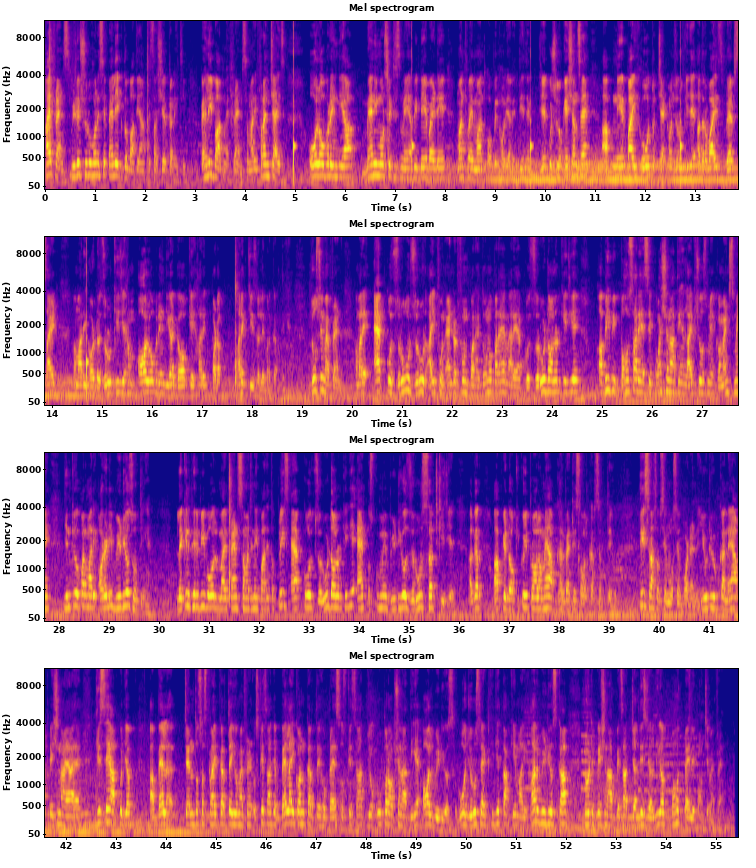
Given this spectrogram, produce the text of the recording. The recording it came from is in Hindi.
हाय फ्रेंड्स वीडियो शुरू होने से पहले एक दो बातें आपके साथ शेयर करनी थी। पहली बात मैं फ्रेंड्स हमारी franchise all over India many more cities में अभी day by day month by month open हो जा रही है। ये कुछ लोकेशंस हैं। आप नियर बाई हो तो चेक ऑन ज़रूर कीजिए। अदरवाइज़ वेबसाइट हमारी ऑर्डर ज़रूर कीजिए। हम ऑल ओवर इंडिया डॉग के हर एक प्रोडक्ट हर एक चीज़ डिलीवर करते हैं। दूसरी माय फ्रेंड हमारे ऐप को ज़रूर ज़रूर आईफोन एंड्रॉइड फ़ोन पर है, दोनों पर है। हमारे ऐप को ज़रूर डाउनलोड कीजिए। अभी भी बहुत सारे ऐसे क्वेश्चन आते हैं लाइव शोज़ में कमेंट्स में, जिनके ऊपर हमारी ऑलरेडी वीडियोस होती हैं। लेकिन फिर भी वो माय फ्रेंड्स समझ नहीं पाते तो प्लीज़ ऐप को ज़रूर डाउनलोड कीजिए एंड उसको में वीडियो ज़रूर सर्च कीजिए। अगर आपके डॉग की कोई प्रॉब्लम है, आप घर बैठे सॉल्व कर सकते हो। तीसरा सबसे मोस्ट इंपॉर्टेंट यूट्यूब का नया अपडेशन आया है, जिससे आपको जब आप बेल चैनल तो सब्सक्राइब करते ही हो माई फ्रेंड उसके साथ जब बेल आइकॉन करते हो प्रेस उसके साथ जो ऊपर ऑप्शन आती है ऑल वीडियोस वो ज़रूर सेलेक्ट कीजिए, ताकि हमारी हर वीडियोस का नोटिफिकेशन आपके साथ जल्दी से जल्दी और बहुत पहले पहुँचे माय फ्रेंड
